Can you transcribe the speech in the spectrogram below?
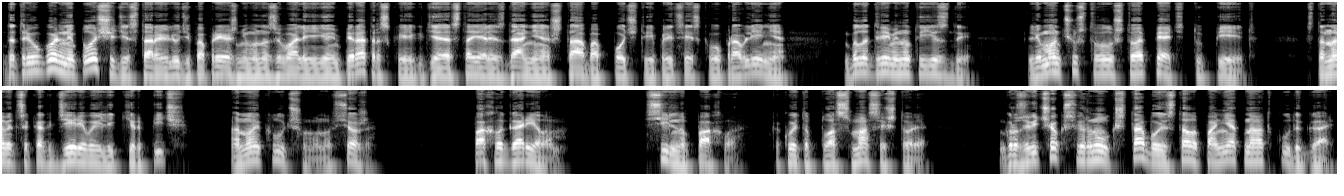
До треугольной площади старые люди по-прежнему называли ее императорской, где стояли здания штаба, почты и полицейского управления, было две минуты езды. Лимон чувствовал, что опять тупеет. Становится как дерево или кирпич, оно и к лучшему, но все же. Пахло горелым. Сильно пахло. Какой-то пластмассой, что ли. Грузовичок свернул к штабу, и стало понятно, откуда гарь.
